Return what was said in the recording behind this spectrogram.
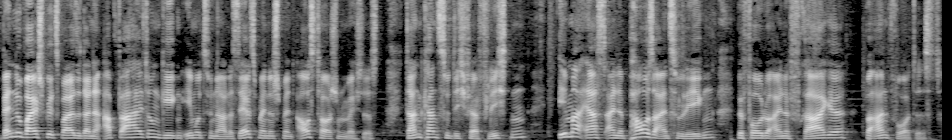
Wenn du beispielsweise deine Abwehrhaltung gegen emotionales Selbstmanagement austauschen möchtest, dann kannst du dich verpflichten, immer erst eine Pause einzulegen, bevor du eine Frage beantwortest.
